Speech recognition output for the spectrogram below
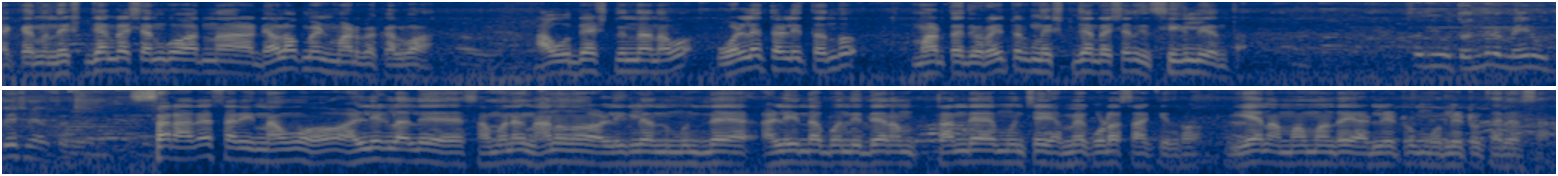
ಯಾಕಂದ್ರೆ ನೆಕ್ಸ್ಟ್ ಜನ್ರೇಷನ್ಗೂ ಅದನ್ನ ಡೆವಲಪ್ಮೆಂಟ್ ಮಾಡಬೇಕಲ್ವಾ? ಆ ಉದ್ದೇಶದಿಂದ ನಾವು ಒಳ್ಳೆ ತಳಿ ತಂದು ಮಾಡ್ತಾಯಿದ್ದೀವಿ ರೈತರಿಗೆ ನೆಕ್ಸ್ಟ್ ಜನ್ರೇಷನ್ಗೆ ಸಿಗಲಿ ಅಂತ. ಸೊ ನೀವು ತಂದಿರೋ ಮೇನ್ ಉದ್ದೇಶ ಏನು ಸರ್ ಸರ್ ಅದೇ ಸರ್ ಈಗ ನಾವು ಹಳ್ಳಿಗಳಲ್ಲಿ ಸಾಮಾನ್ಯವಾಗಿ ನಾನು ಹಳ್ಳಿಗಳಿಂದ ಮುಂದೆ ಹಳ್ಳಿಯಿಂದ ಬಂದಿದ್ದೆ ನಮ್ಮ ತಂದೆ ಮುಂಚೆ ಎಮ್ಮೆ ಕೂಡ ಸಾಕಿದ್ರು. ಏನು ಅಮ್ಮಮ್ಮ ಅಂದರೆ ಎರಡು ಲೀಟ್ರ್ ಮೂರು ಲೀಟ್ರ್ ಕರೆ ಸರ್.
